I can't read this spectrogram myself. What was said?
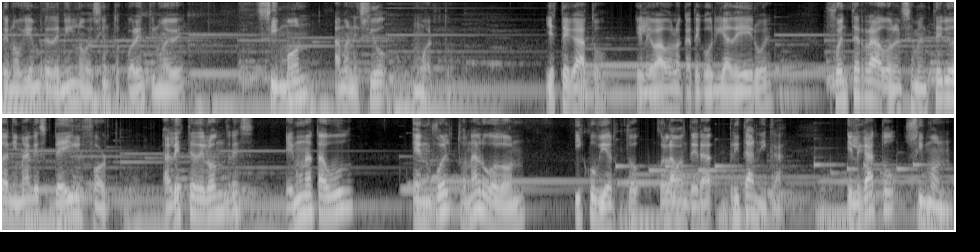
de noviembre de 1949, Simón amaneció muerto. Y este gato, elevado a la categoría de héroe, fue enterrado en el cementerio de animales de Ilford, al este de Londres, en un ataúd envuelto en algodón y cubierto con la bandera británica. El gato Simón,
